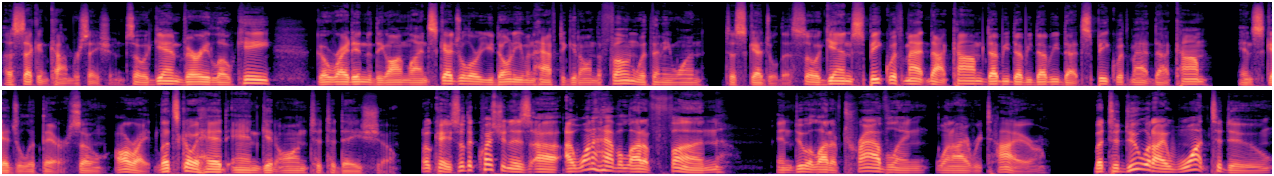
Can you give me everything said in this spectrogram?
a second conversation? So, again, very low key. Go right into the online scheduler. You don't even have to get on the phone with anyone to schedule this. So, again, speakwithmatt.com, www.speakwithmatt.com and schedule it there. So, all right, let's go ahead and get on to today's show. Okay, so the question is uh, I want to have a lot of fun and do a lot of traveling when I retire. But to do what I want to do,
